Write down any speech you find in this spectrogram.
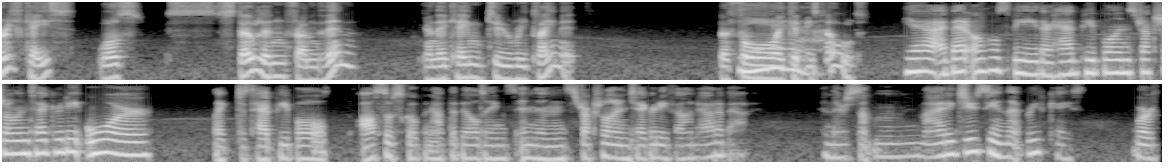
briefcase was s- stolen from them and they came to reclaim it before it could be sold. Yeah, I bet Oglesby either had people in structural integrity or like just had people also scoping out the buildings and then structural integrity found out about it. And there's something mighty juicy in that briefcase worth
